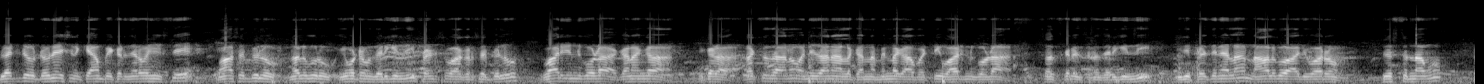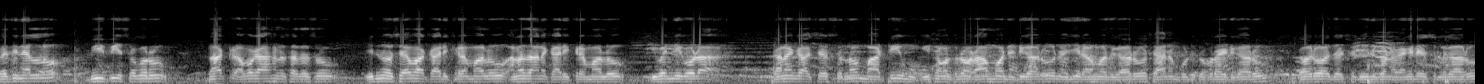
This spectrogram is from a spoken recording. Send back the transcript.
బ్లడ్ డొనేషన్ క్యాంప్ ఇక్కడ నిర్వహిస్తే మా సభ్యులు నలుగురు ఇవ్వటం జరిగింది ఫ్రెండ్స్ వాకర్ సభ్యులు. వారిని కూడా ఘనంగా ఇక్కడ రక్తదానం అన్ని దానాల కన్నా మిన్న కాబట్టి వారిని కూడా సత్కరించడం జరిగింది. ఇది ప్రతి నెల నాలుగో ఆదివారం చేస్తున్నాము. ప్రతి నెలలో బీపీ షుగరు డాక్టర్ అవగాహన సదస్సు ఎన్నో సేవా కార్యక్రమాలు అన్నదాన కార్యక్రమాలు ఇవన్నీ కూడా ఘనంగా చేస్తున్నాం. మా టీము ఈ సంవత్సరం రామ్మోహన్ రెడ్డి గారు నజీర్ అహ్మద్ గారు శానంపూడి సుబ్బరాయుడు గారు గౌరవ అధ్యక్షుడు ఇదికొండ వెంకటేశ్వర్లు గారు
